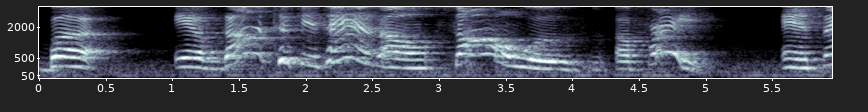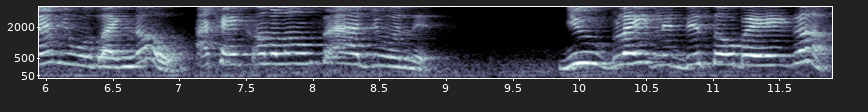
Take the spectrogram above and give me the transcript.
But if God took his hands off, Saul was afraid. And Samuel was like, No, I can't come alongside you in this. You blatantly disobeyed God.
